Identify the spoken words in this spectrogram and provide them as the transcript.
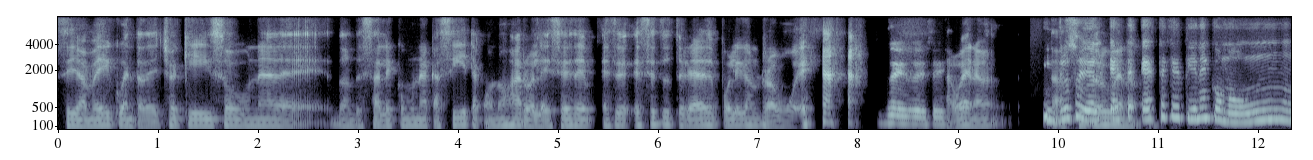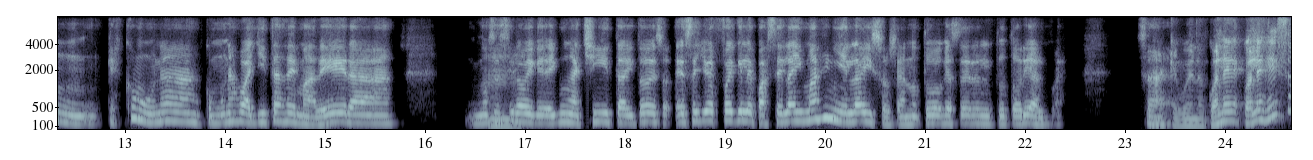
Sí, ya me di cuenta. De hecho, aquí hizo una de, donde sale como una casita con unos árboles. Ese, ese, ese tutorial es de Polygon Runway. sí, sí, sí. Está bueno. Incluso este, este, que tiene como un, que es como una, como unas vallitas de madera. No sé si lo mm. vi, que hay una chita y todo eso. Ese yo fue que le pasé la imagen y él la hizo. O sea, no tuvo que hacer el tutorial, pues. Ah, qué bueno. ¿Cuál es, ¿Cuál es esa?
